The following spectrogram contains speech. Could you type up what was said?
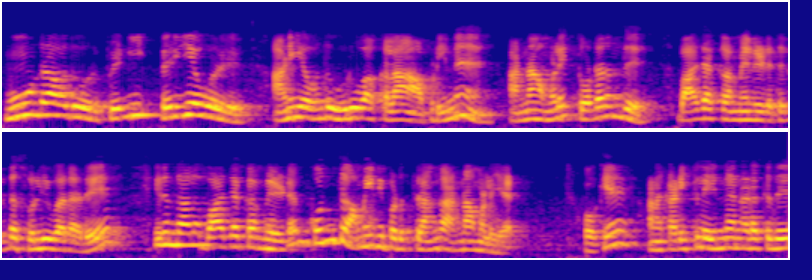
மூன்றாவது ஒரு பெரிய பெரிய ஒரு அணியை வந்து உருவாக்கலாம் அப்படின்னு அண்ணாமலை தொடர்ந்து பாஜக மேலிடத்துக்கிட்ட சொல்லி வராரு. இருந்தாலும் பாஜக மேலிடம் கொஞ்சம் அமைதிப்படுத்துகிறாங்க அண்ணாமலையை. ஓகே ஆனால் கடைசியில் என்ன நடக்குது?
